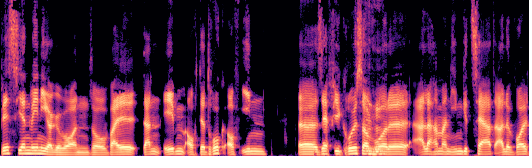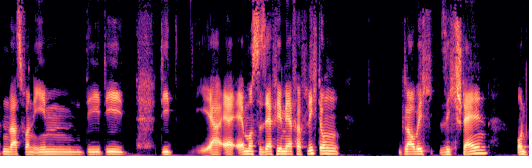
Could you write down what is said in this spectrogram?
bisschen weniger geworden, so, weil dann eben auch der Druck auf ihn äh, sehr viel größer mhm. wurde. Alle haben an ihm gezerrt, alle wollten was von ihm. Die, die, die, ja, er, er musste sehr viel mehr Verpflichtungen, glaube ich, sich stellen und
